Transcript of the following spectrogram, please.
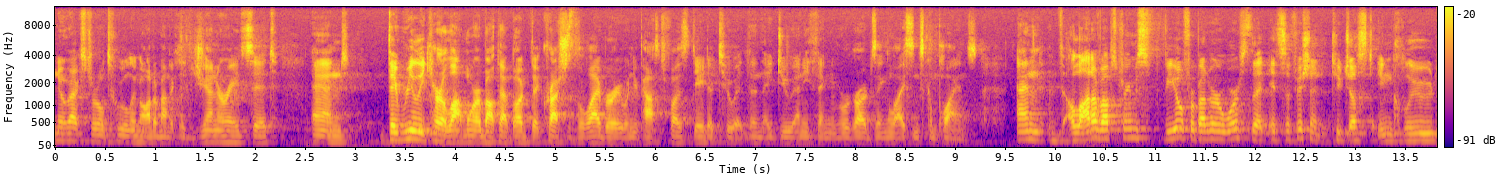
No external tooling automatically generates it. And they really care a lot more about that bug that crashes the library when you pass fuzz data to it than they do anything regarding license compliance. And a lot of upstreams feel, for better or worse, that it's sufficient to just include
